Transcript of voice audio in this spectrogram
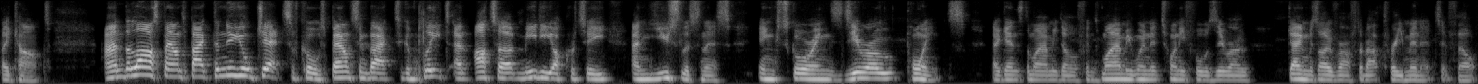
they can't. And the last bounce back, the New York Jets, of course, bouncing back to complete and utter mediocrity and uselessness in scoring zero points against the Miami Dolphins. Miami win it 24 0. Game was over after about three minutes, it felt.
